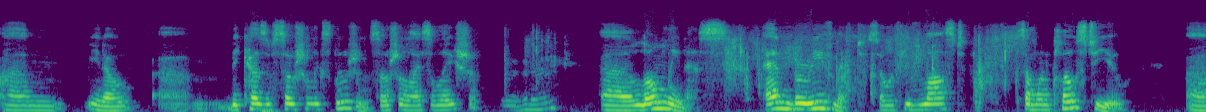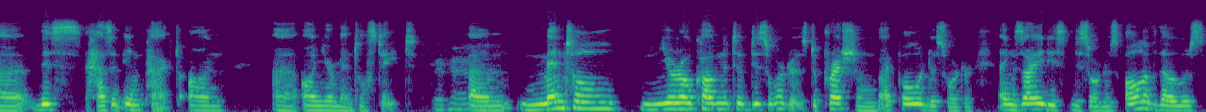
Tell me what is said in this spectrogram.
um, you know, um, because of social exclusion, social isolation, mm-hmm. uh, loneliness, and bereavement. So if you've lost someone close to you, uh, this has an impact on uh, on your mental state. Mm-hmm. Um, mental neurocognitive disorders, depression, bipolar disorder, anxiety disorders, all of those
